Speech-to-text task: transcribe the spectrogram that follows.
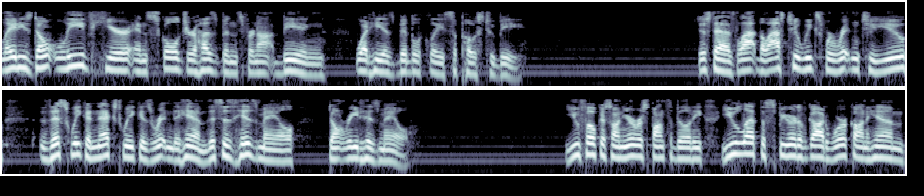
Ladies, don't leave here and scold your husbands for not being what he is biblically supposed to be. Just as la- the last two weeks were written to you, this week and next week is written to him. This is his mail. Don't read his mail. You focus on your responsibility. You let the Spirit of God work on him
